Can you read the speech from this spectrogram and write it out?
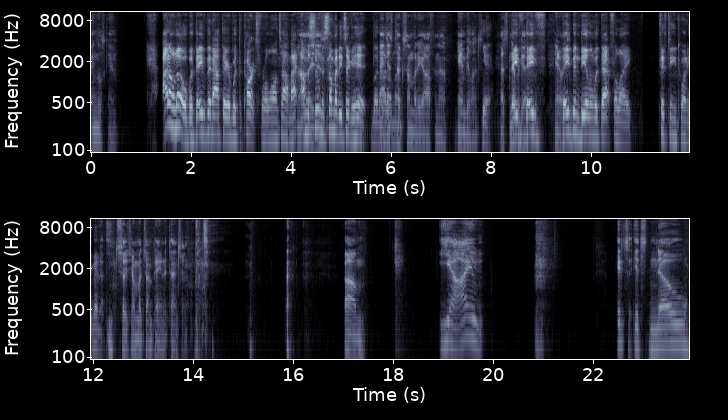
Bengals game? I don't know, but they've been out there with the carts for a long time. I, No, I'm they assuming just- somebody took a hit, but I don't just know. took somebody off in an ambulance. Yeah. That's never they've good. they've Anyways, they've been dealing with that for like 15 20 minutes shows you how much I'm paying attention. um yeah, I it's it's no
